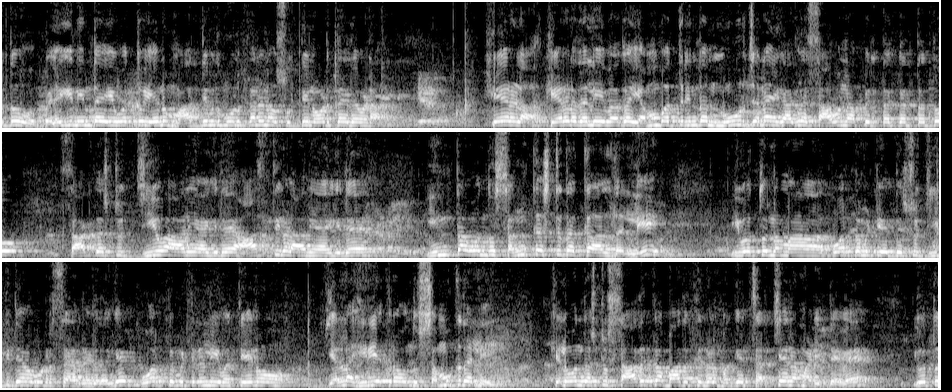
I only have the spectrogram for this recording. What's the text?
ಅದು ಬೆಳಗಿನಿಂದ ಇವತ್ತು ಏನು ಮಾಧ್ಯಮದ ಮೂಲಕನೇ ನಾವು ಸುದ್ದಿ ನೋಡ್ತಾ ಇದ್ದೇವಣ ಕೇರಳ. ಕೇರಳದಲ್ಲಿ ಇವಾಗ ಎಂಬತ್ತರಿಂದ ನೂರು ಜನ ಈಗಾಗಲೇ ಸಾವನ್ನಪ್ಪಿರ್ತಕ್ಕಂಥದ್ದು. ಸಾಕಷ್ಟು ಜೀವ ಹಾನಿಯಾಗಿದೆ, ಆಸ್ತಿಗಳ ಹಾನಿಯಾಗಿದೆ. ಇಂಥ ಒಂದು ಸಂಕಷ್ಟದ ಕಾಲದಲ್ಲಿ ಇವತ್ತು ನಮ್ಮ ಕೋರ್ ಕಮಿಟಿ ಅಧ್ಯಕ್ಷರು ಜಿ ಟಿ ದೇವೇಗೌಡರು ಸಾಹೇಬ್ರು ಹೇಳಿದಂಗೆ ಕೋರ್ ಕಮಿಟಿನಲ್ಲಿ ಇವತ್ತೇನು ಎಲ್ಲ ಹಿರಿಯಕರ ಒಂದು ಸಮ್ಮುಖದಲ್ಲಿ ಕೆಲವೊಂದಷ್ಟು ಸಾಧಕ ಬಾಧಕಗಳ ಬಗ್ಗೆ ಚರ್ಚೆಯನ್ನು ಮಾಡಿದ್ದೇವೆ. ಇವತ್ತು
